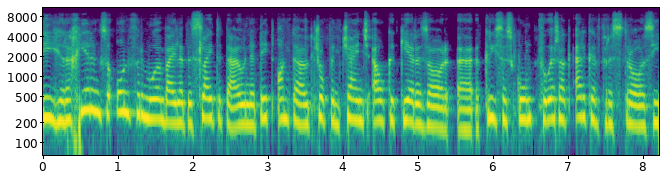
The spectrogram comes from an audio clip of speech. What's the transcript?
Die regering se onvermoë by hulle besluite te hou en dit net aan te hou chop and change elke keer as daar uh, 'n uh, krisis kom, veroorsaak erge frustrasie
